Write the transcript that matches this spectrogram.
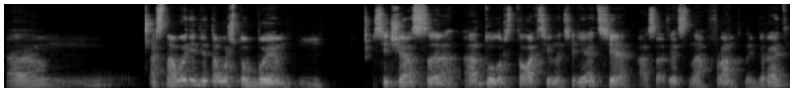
э, основание для того, чтобы Сейчас э, а, доллар стал активно терять, э, а, соответственно, франк набирать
